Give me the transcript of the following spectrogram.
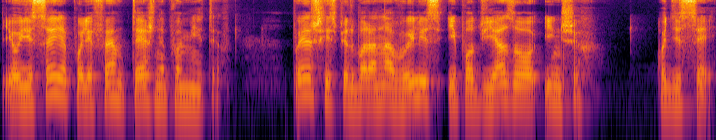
І Одіссея Поліфем теж не помітив. Перший з-під барана виліз і подв'язував інших Одіссей,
